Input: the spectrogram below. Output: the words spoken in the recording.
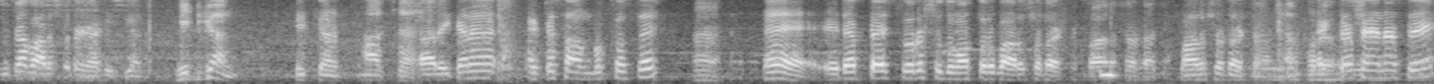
দুইটা বারোশো টাকা হিট গান। হিট গান? হিট গান। আচ্ছা। আর এখানে একটা সাউন্ড বক্স আছে। হ্যাঁ। হ্যাঁ এটা প্রাইস পড়ে শুধুমাত্র টাকা। বারোশো টাকা। বারোশো টাকা। একটা ফ্যান আছে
